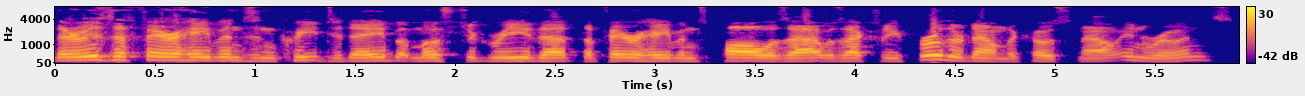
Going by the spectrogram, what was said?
There is a Fair Havens in Crete today, but most agree that the Fair Havens Paul was at was actually further down the coast now in ruins.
